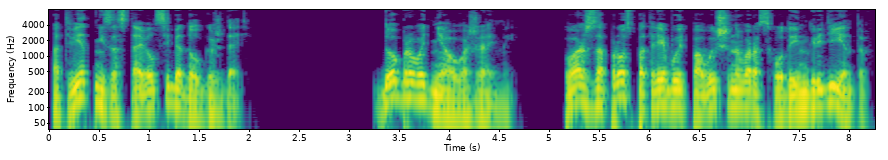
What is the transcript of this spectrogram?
Ответ не заставил себя долго ждать. Доброго дня, уважаемый. Ваш запрос потребует повышенного расхода ингредиентов.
